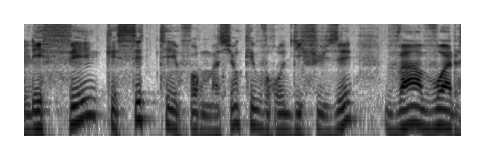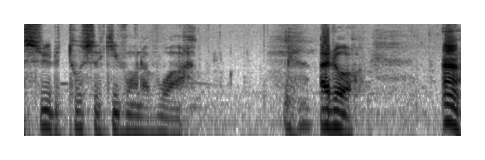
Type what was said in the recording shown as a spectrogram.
l'effet que cette information que vous rediffusez va avoir sur tous ceux qui vont la voir. Alors, un,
